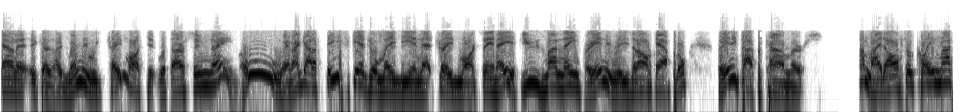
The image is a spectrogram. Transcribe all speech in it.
down at, because I remember we trademarked it with our assumed name. Oh, and I got a fee schedule maybe in that trademark saying, hey, if you use my name for any reason, all capital, for any type of commerce, I might also claim my,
